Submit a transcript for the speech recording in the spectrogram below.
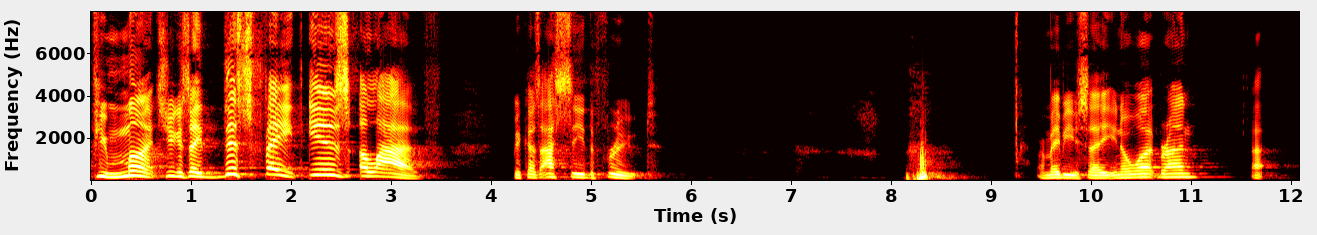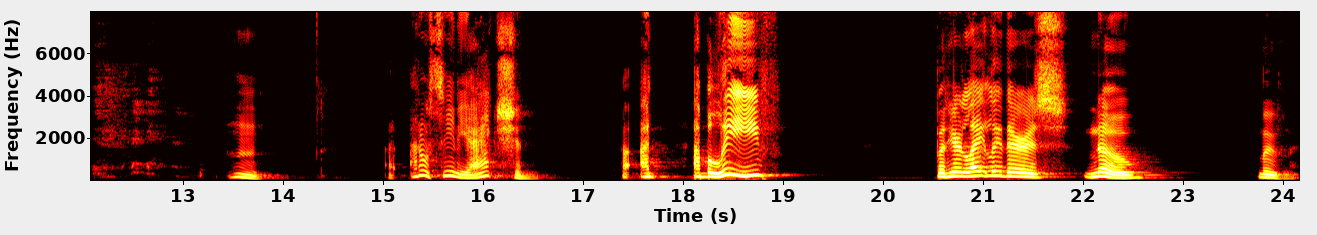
few months, you can say, this faith is alive because I see the fruit. Or maybe you say, you know what, Brian? I, hmm, I, I don't see any action. I, I, I believe, but here lately there is no movement.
